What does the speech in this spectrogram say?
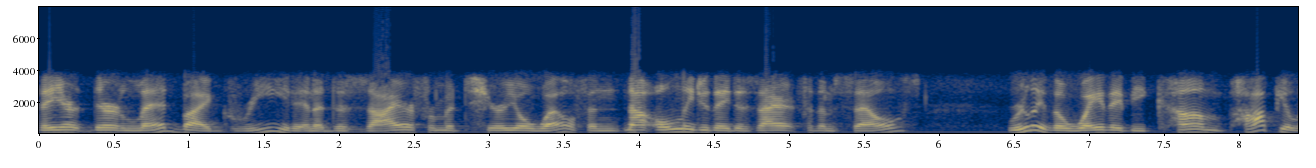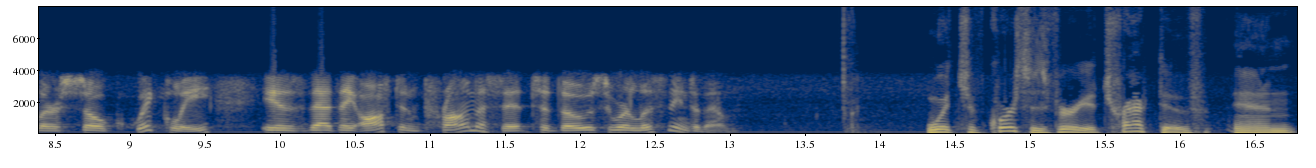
they are they're led by greed and a desire for material wealth and not only do they desire it for themselves really the way they become popular so quickly is that they often promise it to those who are listening to them which of course is very attractive. And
